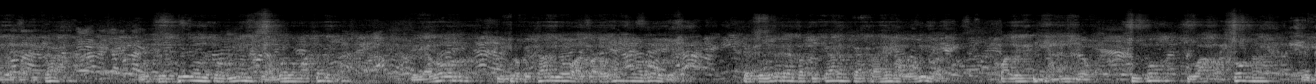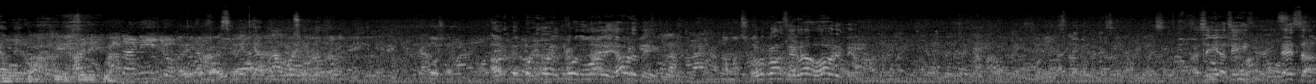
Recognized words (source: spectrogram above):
del Vaticano. Con sentido de providencia, abuelo materno, criador y propietario Álvaro Niño Roger, tesorero del Vaticano en Cartagena, Bolívar. Valentina Niño, su amazona, que ese plan. Ábrete un poquito del codo, vale, ábrete. Lo cerrado, ábrete. Así, así, esa.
